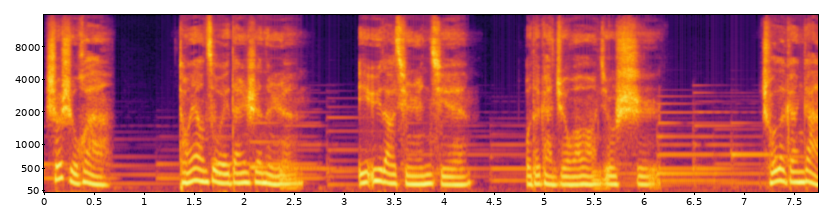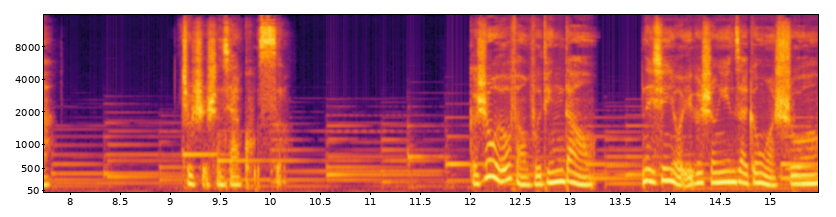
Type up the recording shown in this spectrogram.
说实话，同样作为单身的人，一遇到情人节，我的感觉往往就是，除了尴尬，就只剩下苦涩。可是我又仿佛听到，内心有一个声音在跟我说：“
